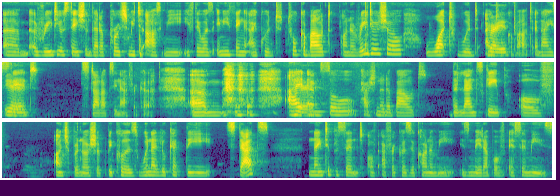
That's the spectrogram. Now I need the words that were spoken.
um, a radio station that approached me to ask me if there was anything I could talk about on a radio show, what would I right. talk about? And I said, yeah. Startups in Africa. Um, I yeah. am so passionate about the landscape of entrepreneurship because when I look at the stats, 90% of Africa's economy is made up of SMEs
